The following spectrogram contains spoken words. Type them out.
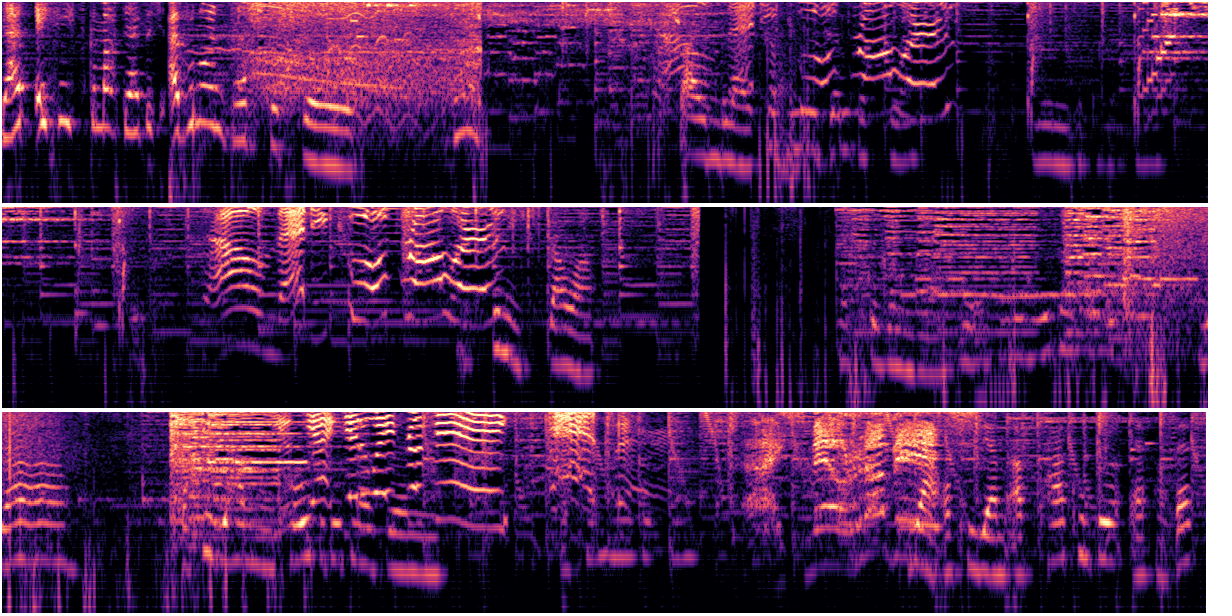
Der hat echt nichts gemacht. Der hat sich einfach nur in den Busch gestellt. So ein Scheibenbleich. Ich habe nur Gems. So many cool Jetzt brawlers! bin ich sauer. Jetzt gewinnen wir. Ja. Okay, wir haben einen Code Can't get Gegner away from sind. me! Was haben wir Ever! I smell rubbish. Ja, okay, wir haben AFK-Kumpel. Erstmal Best.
